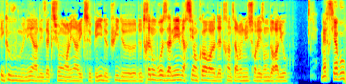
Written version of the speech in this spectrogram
et que vous menez hein, des actions en lien avec ce pays depuis de, très nombreuses années. Merci encore euh, d'être intervenu sur les ondes de radio. Merci à vous.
